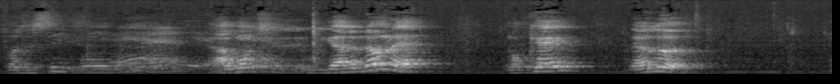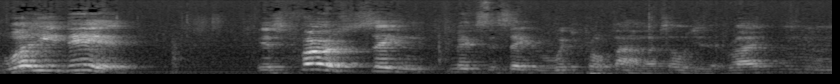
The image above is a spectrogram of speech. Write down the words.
for the season. Amen. I want you, To, we got to know that. Okay? Now look, what he did is first Satan mixed the sacred with the profound. I told you that, right? Mm-hmm.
